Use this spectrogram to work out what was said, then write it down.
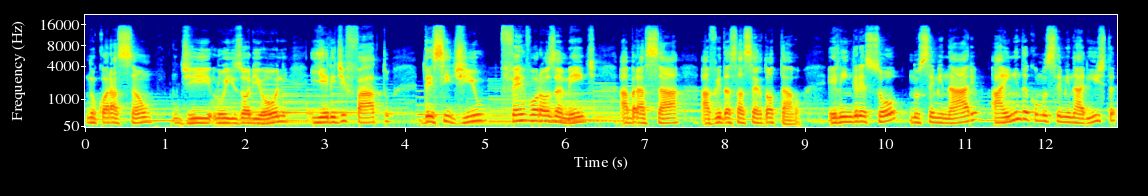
no coração de Luiz Orione e ele de fato decidiu fervorosamente abraçar a vida sacerdotal. Ele ingressou no seminário, ainda como seminarista,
